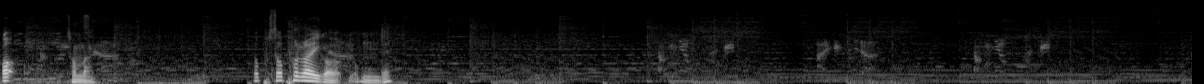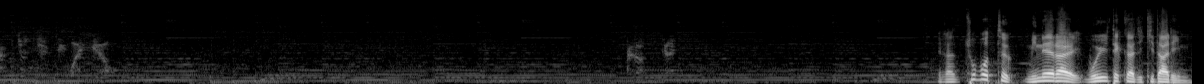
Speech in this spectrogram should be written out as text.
어 잠깐만 서프, 서플라이가 없는데 약간 초보특 미네랄 모일 때까지 기다림.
